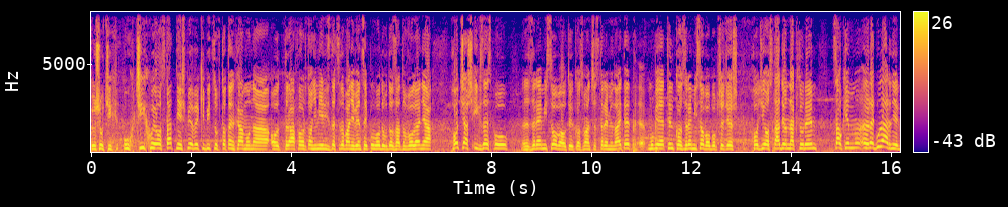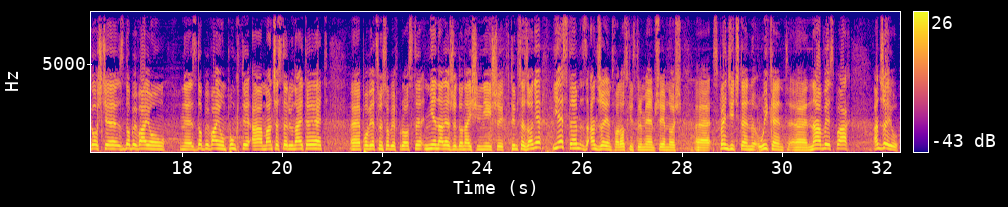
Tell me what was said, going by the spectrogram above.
Już ucich, ucichły ostatnie śpiewy kibiców Tottenhamu na Old Trafford. Oni mieli zdecydowanie więcej powodów do zadowolenia, chociaż ich zespół zremisował tylko z Manchesterem United. Mówię tylko zremisował, bo przecież chodzi o stadion, na którym całkiem regularnie goście zdobywają, zdobywają punkty, a Manchester United e, powiedzmy sobie wprost, nie należy do najsilniejszych w tym sezonie. Jestem z Andrzejem Twarowskim, z którym miałem przyjemność e, spędzić ten weekend e, na Wyspach. Andrzeju,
